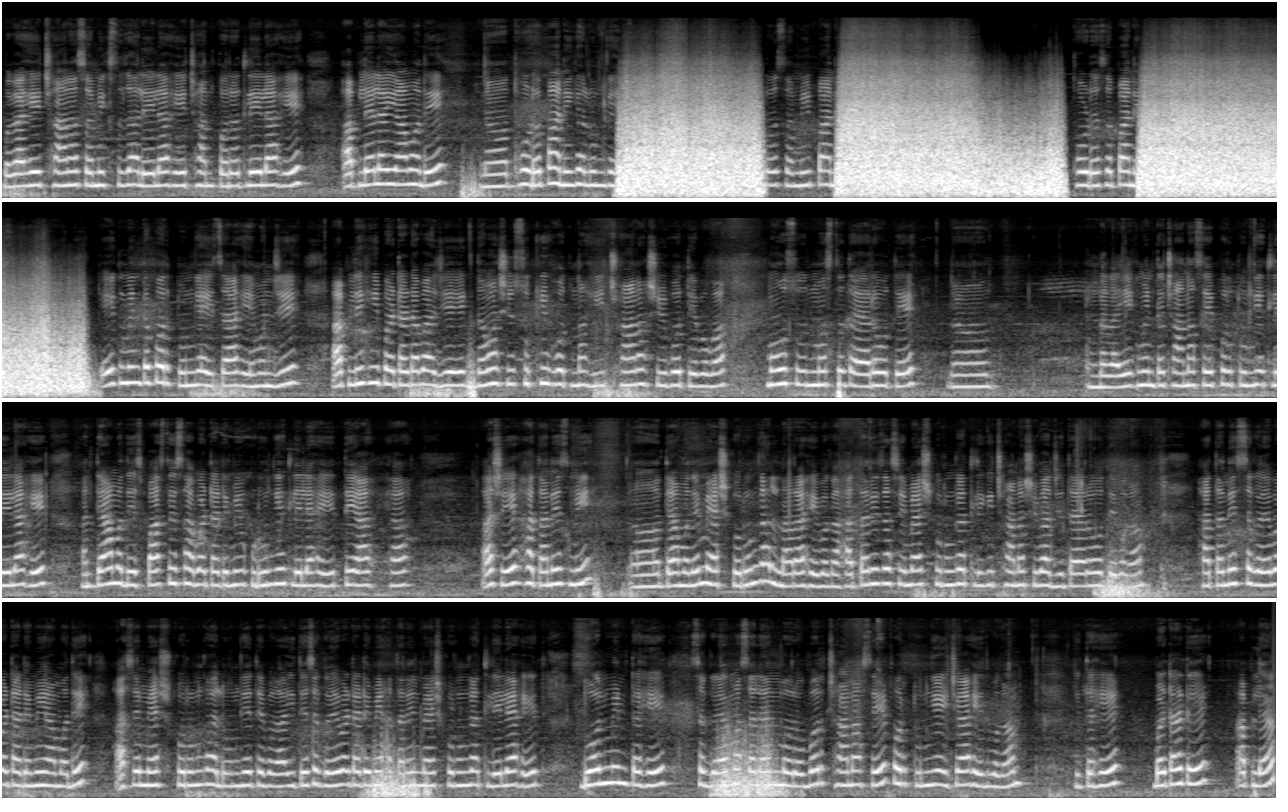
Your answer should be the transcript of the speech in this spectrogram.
बघा हे छान असं मिक्स झालेलं आहे छान परतलेलं आहे. आपल्याला यामध्ये थोडं पाणी घालून घ्यायचं थोडंसं मी पाणी थोडंसं पाणी एक मिनटं परतून घ्यायचं आहे. म्हणजे आपली ही बटाटा भाजी एकदम अशी सुकी होत नाही छान अशी होते बघा. मऊसून मस्त तयार होते. बघा एक मिनटं छान असे परतून घेतलेलं आहे. आणि त्यामध्येच पाच ते सहा बटाटे मी उकडून घेतलेले आहेत ते ह्या असे हातानेच मी त्यामध्ये मॅश करून घालणार आहे. बघा हातानेच असे मॅश करून घातले की छान अशी भाजी तयार होते बघा. हातानेच सगळे बटाटे मी यामध्ये असे मॅश करून घालून घेते बघा. इथे सगळे बटाटे मी हाताने मॅश करून घातलेले आहेत. दोन मिनटं हे सगळ्या मसाल्यांबरोबर छान असे परतून घ्यायचे आहेत बघा. इथं हे बटाटे आपल्या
